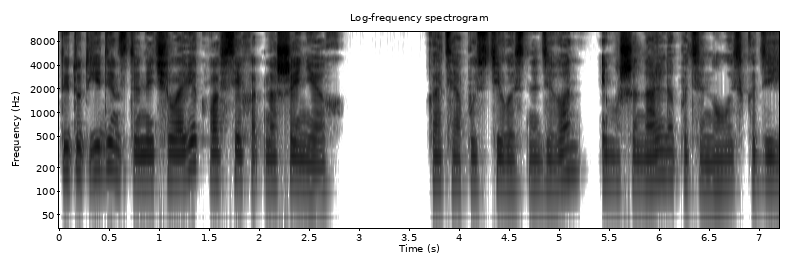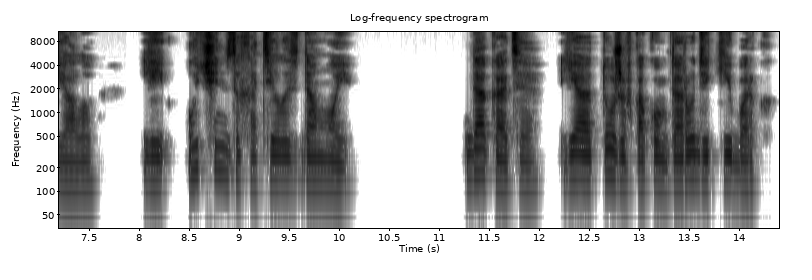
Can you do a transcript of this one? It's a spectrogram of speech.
Ты тут единственный человек во всех отношениях». Катя опустилась на диван и машинально потянулась к одеялу. Ей очень захотелось домой. «Да, Катя, я тоже в каком-то роде киборг,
